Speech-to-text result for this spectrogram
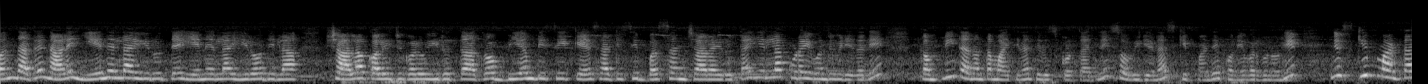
ಬಂದ್ ಆದರೆ ನಾಳೆ ಏನೆಲ್ಲ ಇರುತ್ತೆ, ಏನೆಲ್ಲ ಇರೋದಿಲ್ಲ? ಶಾಲಾ ಕಾಲೇಜುಗಳು ಇರುತ್ತಾ ಅಥವಾ B M T C K S R T C bus ಸಂಚಾರ ಇರುತ್ತಾ? ಎಲ್ಲ ಕೂಡ ಈ ಒಂದು ವಿಡಿಯೋದಲ್ಲಿ ಕಂಪ್ಲೀಟ್ ಆದಂಥ ಮಾಹಿತಿನ ತಿಳಿಸ್ಕೊಡ್ತಾ ಇದ್ದೀನಿ. ಸೊ ವಿಡಿಯೋನ ಸ್ಕಿಪ್ ಮಾಡಿದೆ ಕೊನೆವರೆಗೂ ನೋಡಿ. ನೀವು ಸ್ಕಿಪ್ ಮಾಡ್ತಾ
